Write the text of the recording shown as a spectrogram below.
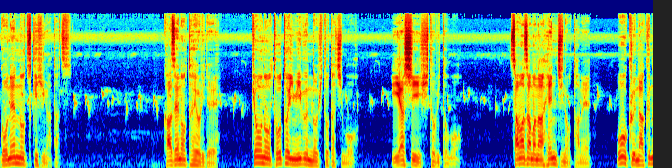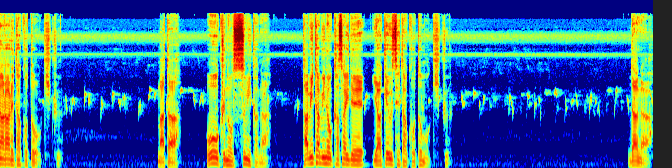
5年の月日が経つ。風の頼りで今日の尊い身分の人たちも卑しい人々もさまざまな返事のため多く亡くなられたことを聞く。また多くの住処がたびたびの火災で焼け失せたことも聞く。だが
